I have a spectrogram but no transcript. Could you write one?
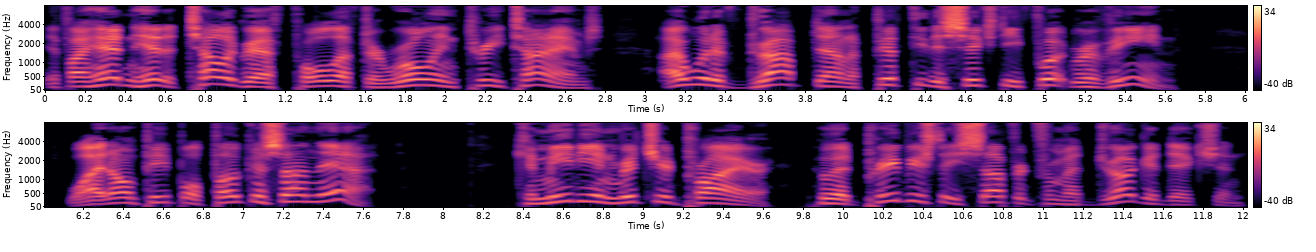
if I hadn't hit a telegraph pole after rolling three times, I would have dropped down a 50 to 60 foot ravine. Why don't people focus on that? Comedian Richard Pryor, who had previously suffered from a drug addiction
